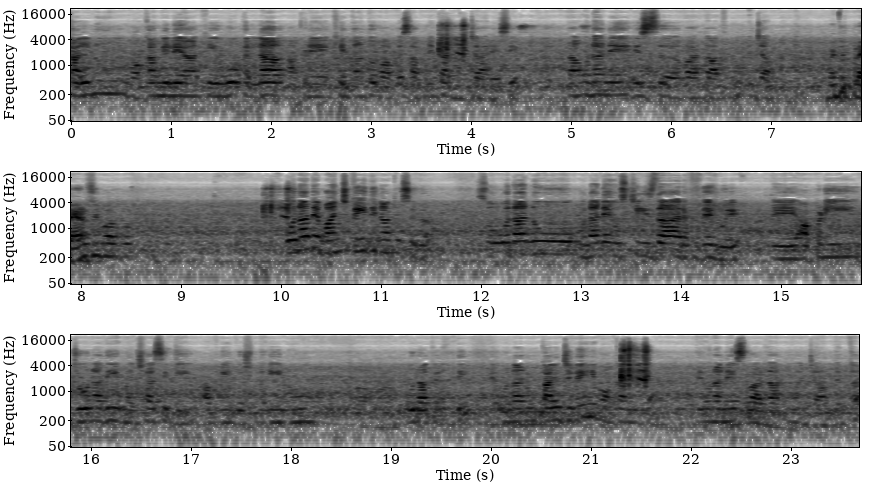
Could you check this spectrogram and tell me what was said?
ਕੱਲ ਨੂੰ ਮੌਕਾ ਮਿਲਿਆ ਕਿ ਉਹ ਇਕੱਲਾ ਆਪਣੇ ਖੇਤਾਂ ਤੋਂ ਵਾਪਸ ਆਪਣੇ ਘਰ ਨੂੰ ਜਾ ਰਹੇ ਸੀ ਤਾਂ ਉਹਨਾਂ ਨੇ ਇਸ ਵਾਰਦਾਤ ਨੂੰ ਅੰਜਾਮ ਦਿੱਤਾ। ਮੈਂ ਜੀ ਪਲਾਨ ਸੀ ਬਾਤ ਉਹਨਾਂ ਦੇ ਮਨ 'ਚ ਕਈ ਦਿਨਾਂ ਤੋਂ ਸੀਗਾ। ਸੋ ਉਹਨਾਂ ਨੂੰ ਉਹਨਾਂ ਨੇ ਉਸ ਚੀਜ਼ ਦਾ ਰੱਖਦੇ ਹੋਏ ਤੇ ਆਪਣੀ ਜੋ ਉਹਨਾਂ ਦੀ ਮਨਸ਼ਾ ਸੀਗੀ ਆਪਣੀ ਦੁਸ਼ਮਣੀ ਨੂੰ ਪੂਰਾ ਕਰਨ ਦੀ ਤੇ ਉਹਨਾਂ ਨੂੰ ਕੱਲ ਜਿਵੇਂ ਹੀ ਮੌਕਾ ਮਿਲਿਆ ਤੇ ਉਹਨਾਂ ਨੇ ਇਸ ਵਾਰਦਾਤ ਨੂੰ ਅੰਜਾਮ ਦਿੱਤਾ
